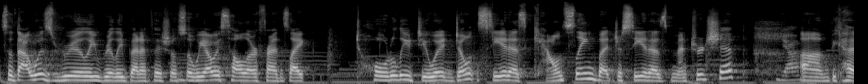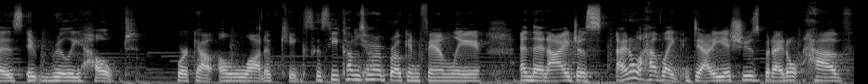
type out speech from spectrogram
So that was really, really beneficial. So we always tell our friends, like, totally do it. Don't see it as counseling, but just see it as mentorship. Yeah. Um, because it really helped work out a lot of kinks. Because he comes from a broken family. And then I just, I don't have like daddy issues, but I don't have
